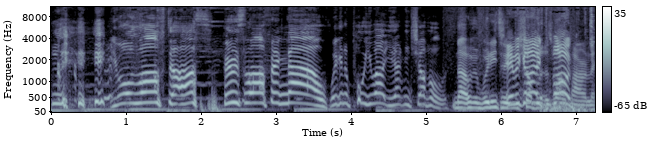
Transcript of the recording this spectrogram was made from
You all laughed at us. Who's laughing now? We're gonna pull you out. You don't need shovels. No, we need to Here we go, it as well, Bog. apparently.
